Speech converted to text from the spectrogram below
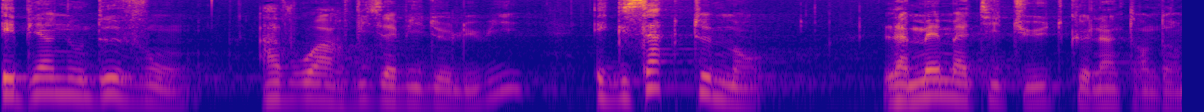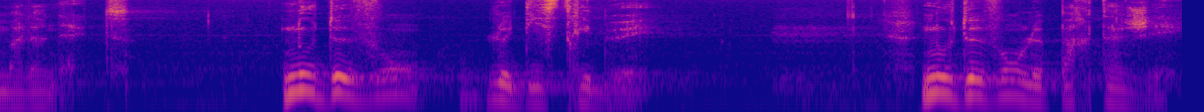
eh bien nous devons avoir vis-à-vis -vis de lui exactement la même attitude que l'intendant malhonnête. Nous devons le distribuer. Nous devons le partager.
